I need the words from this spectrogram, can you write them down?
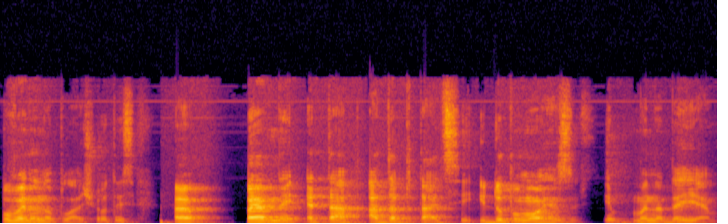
повинен оплачуватись. Е, певний етап адаптації і допомоги з всім ми надаємо.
